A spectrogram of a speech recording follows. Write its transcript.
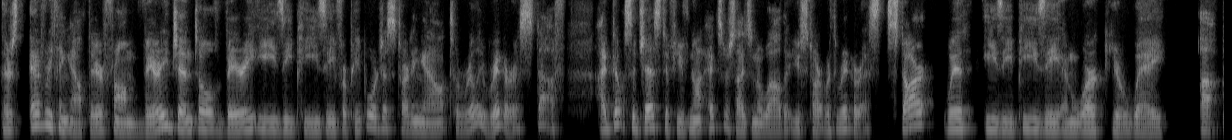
There's everything out there from very gentle, very easy peasy for people who are just starting out to really rigorous stuff. I don't suggest if you've not exercised in a while that you start with rigorous. Start with easy peasy and work your way up.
